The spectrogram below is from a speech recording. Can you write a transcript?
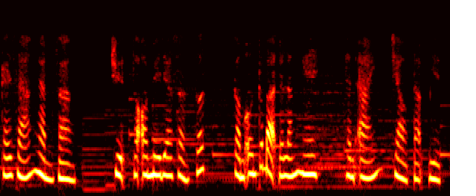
Cái giá ngàn vàng, chuyện do On Media sản xuất. Cảm ơn các bạn đã lắng nghe. Thân ái, chào tạm biệt.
